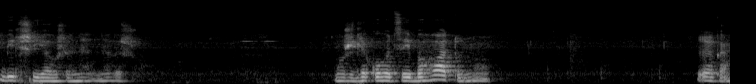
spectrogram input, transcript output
Більше я вже не, не лишу. Може, для кого це і багато, ну. Таке.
